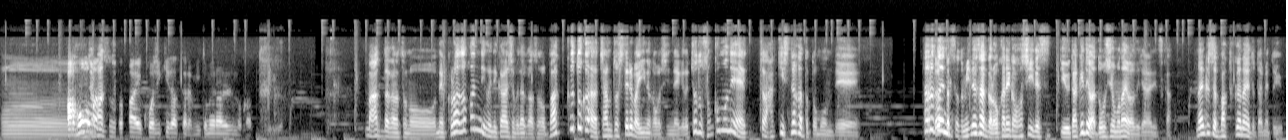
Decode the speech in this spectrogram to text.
うーん。パフォーマンスのだったら認められるのかっていう。まあ、だからそのね、クラウドファンディングに関しても、だからそのバックとかちゃんとしてればいいのかもしれないけど、ちょっとそこもね、ちょっとはっきりしなかったと思うんで、ただ単にその皆さんからお金が欲しいですっていうだけではどうしようもないわけじゃないですか。何かしらバックがないとダメというか。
